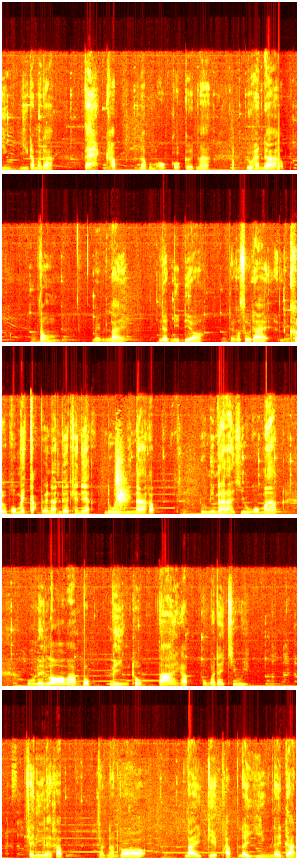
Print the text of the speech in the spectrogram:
ยิงยิงธรรมดา แตกครับ แล้วผมออกก่อเกิดมา ดูแพนด้าครับตุ้มไม่เป็นไร เลือดนิดเดียว แต่ก็สู้ได้ คือผมไม่กลับด้วยนะ เลือดแค่เนี้ยดูมีหน้าครับ ดูมีหน้าหิวผมมาก ผมเลยล่อมาปุ๊บลิงทุบตายครับ ผมก็ได้คิวอีกแค่นี้แหละครับ จากนั้นก็ไล่เก็บครับไล่ยิงไล่ดัน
